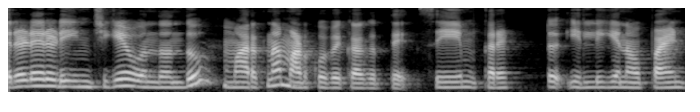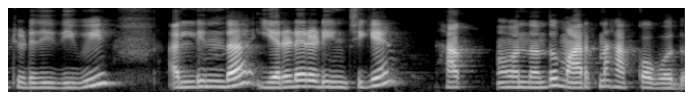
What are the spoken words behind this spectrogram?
ಎರಡೆರಡು ಇಂಚಿಗೆ ಒಂದೊಂದು ಮಾರ್ಕ್ನ ಮಾಡ್ಕೋಬೇಕಾಗುತ್ತೆ. ಸೇಮ್ ಕರೆಕ್ಟ್ ಎಲ್ಲಿಗೆ ನಾವು ಪಾಯಿಂಟ್ ಹಿಡಿದಿದ್ದೀವಿ ಅಲ್ಲಿಂದ ಎರಡೆರಡು ಇಂಚಿಗೆ ಹಾಕ್, ಒಂದೊಂದು ಮಾರ್ಕ್ನ ಹಾಕ್ಕೋಬೋದು.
